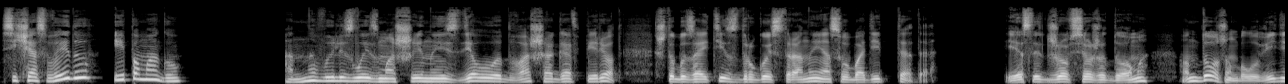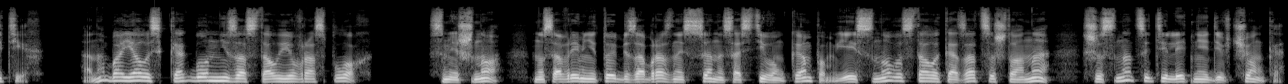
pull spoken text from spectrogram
сейчас выйду и помогу». Она вылезла из машины и сделала два шага вперед, чтобы зайти с другой стороны и освободить Теда. Если Джо все же дома, он должен был увидеть их. Она боялась, как бы он не застал ее врасплох. Смешно, но со времени той безобразной сцены со Стивом Кэмпом ей снова стало казаться, что она — шестнадцатилетняя девчонка,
